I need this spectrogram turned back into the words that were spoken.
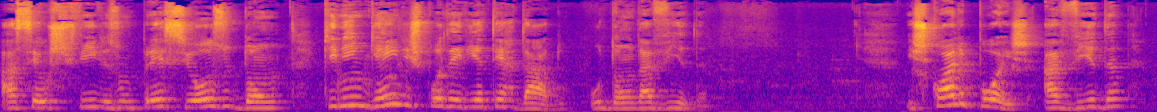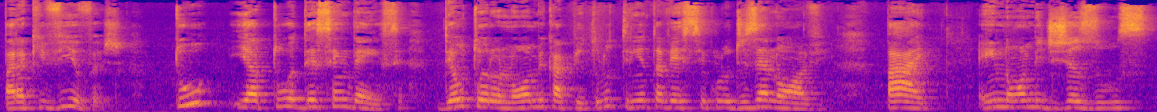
a seus filhos um precioso dom que ninguém lhes poderia ter dado o dom da vida. Escolhe, pois, a vida para que vivas tu e a tua descendência. Deuteronômio capítulo 30, versículo 19. Pai, em nome de Jesus,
